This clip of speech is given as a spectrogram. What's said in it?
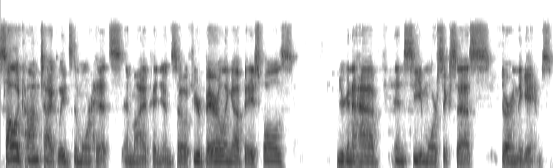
solid contact leads to more hits, in my opinion. So if you're barreling up baseballs, you're going to have and see more success during the games.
